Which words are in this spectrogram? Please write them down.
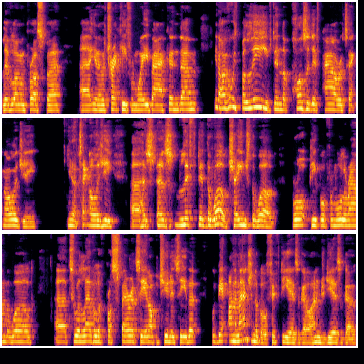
live long and prosper. Uh, you know, a Trekkie from way back, and um, you know, I've always believed in the positive power of technology. You know, technology uh, has has lifted the world, changed the world, brought people from all around the world uh, to a level of prosperity and opportunity that would be unimaginable 50 years ago, 100 years ago.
